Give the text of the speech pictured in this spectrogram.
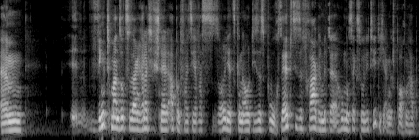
ähm, winkt man sozusagen relativ schnell ab und fragt sich, ja, was soll jetzt genau dieses Buch? Selbst diese Frage mit der Homosexualität, die ich angesprochen habe.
